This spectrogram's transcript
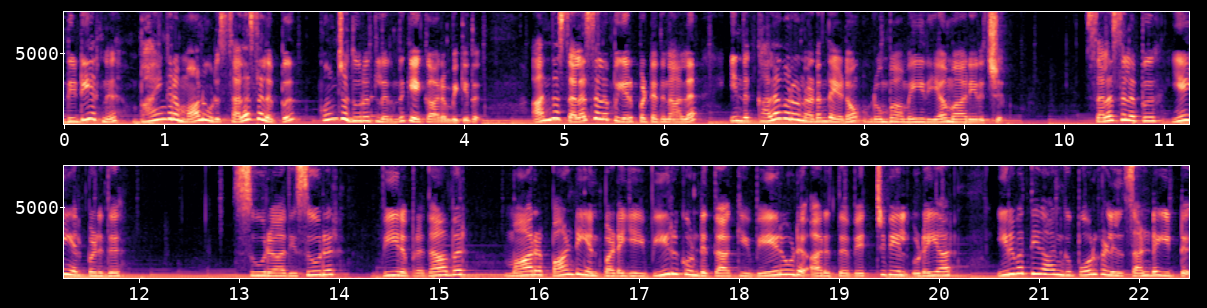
திடீர்னு பயங்கரமான ஒரு சலசலப்பு கொஞ்ச தூரத்துல இருந்து கேட்க ஆரம்பிக்குது. அந்த சலசலப்பு ஏற்பட்டதுனால இந்த கலவரம் நடந்த இடம் ரொம்ப அமைதியா மாறிடுச்சு சலசலப்பு ஏன் ஏற்படுது? சூராதி சூரர் வீர பிரதாபர் மார பாண்டியன் படையை வீறு கொண்டு தாக்கி வேரோடு அறுத்த வெற்றிவேல் உடையார் இருபத்தி நான்கு போர்களில் சண்டையிட்டு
